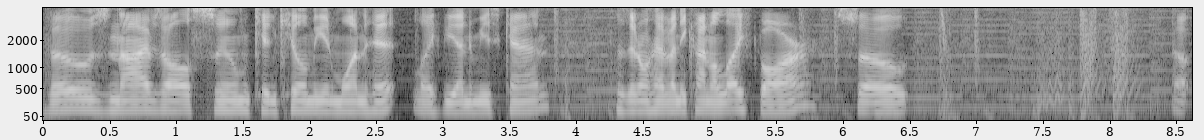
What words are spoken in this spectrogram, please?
Those knives, I'll assume, can kill me in one hit, like the enemies can, because they don't have any kind of life bar, so... Oh.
